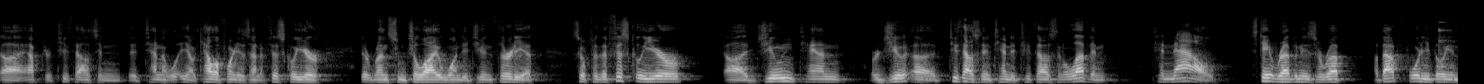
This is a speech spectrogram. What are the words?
uh, after 2010, you know, California is on a fiscal year that runs from July 1 to June 30th. So for the fiscal year uh, June 10 or June, uh, 2010 to 2011 to now, state revenues are up about $40 billion,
